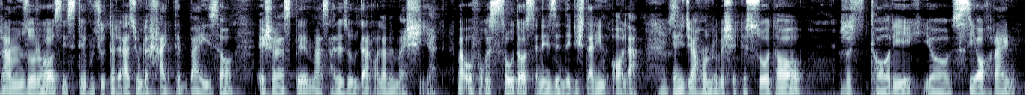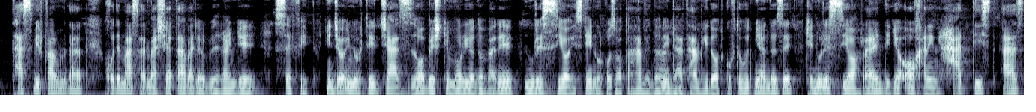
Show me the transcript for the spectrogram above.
رمز و رازی است وجود داره. از جمله خط بیزا اشاره است به مظهر ظهور در عالم مشیت و افق سوداست یعنی زندگیش در این عالم. یعنی جهان رو به شکل سودا تاریک یا سیاه رنگ تصویر فرمودن خود مشیت اولی رو به رنگ سفید. اینجا این نکته جذابش که ما رو یادآور نور سیاهی است. که این القضات همدانی. در تمهیدات گفته بود میاندازه که نور سیاه رنگ دیگه آخرین حدی است از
